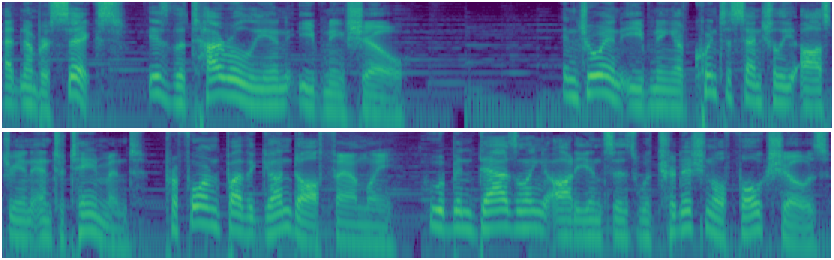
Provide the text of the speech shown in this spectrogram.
At number 6 is the Tyrolean Evening Show. Enjoy an evening of quintessentially Austrian entertainment, performed by the Gundolf family, who have been dazzling audiences with traditional folk shows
